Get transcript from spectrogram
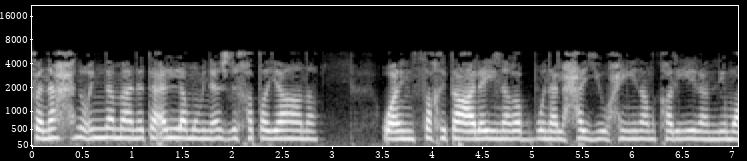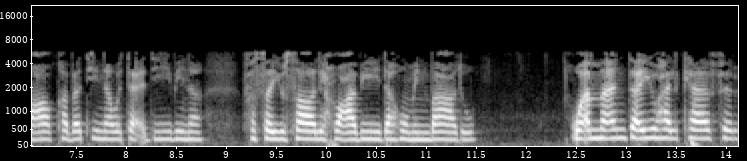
فنحن إنما نتألم من أجل خطايانا وإن سخط علينا ربنا الحي حينا قليلا لمعاقبتنا وتأديبنا فسيصالح عبيده من بعد. وأما أنت أيها الكافر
